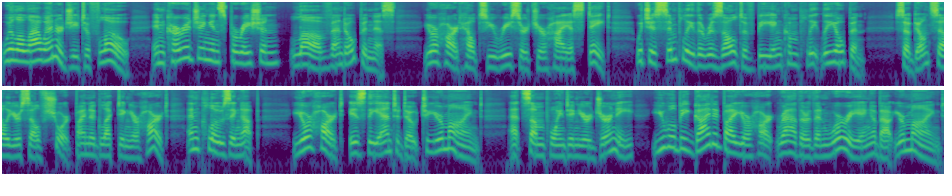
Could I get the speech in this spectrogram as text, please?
will allow energy to flow, encouraging inspiration, love, and openness. Your heart helps you research your highest state, which is simply the result of being completely open. So don't sell yourself short by neglecting your heart and closing up. Your heart is the antidote to your mind. At some point in your journey, you will be guided by your heart rather than worrying about your mind.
